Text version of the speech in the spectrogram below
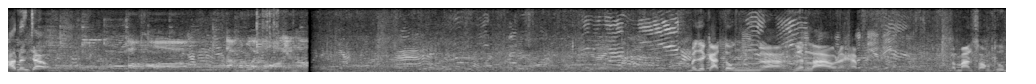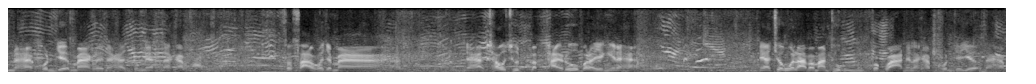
เอาหนึ่งเจ้าพออตามมารวยพออย่างเนาะ บรรยากาศตรงเฮือนลาวนะครับ ประมาณสองทุ่มนะฮะคนเยอะมากเลยนะฮะช่วงนี้นะครับสาวๆก็จะมานะฮะเช่าชุดแบบถ่ายรูปอะไรอย่างนี้นะฮะเนี่ยช่วงเวลาประมาณทุ่มกว่าๆนี่แหละครับ คนจะเยอะนะครับ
